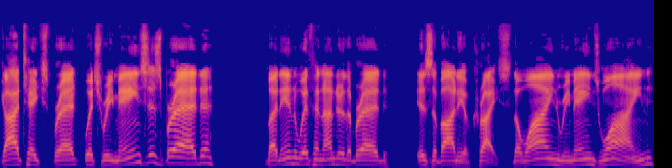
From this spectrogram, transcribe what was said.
God takes bread, which remains as bread, but in with and under the bread is the body of Christ. The wine remains wine,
